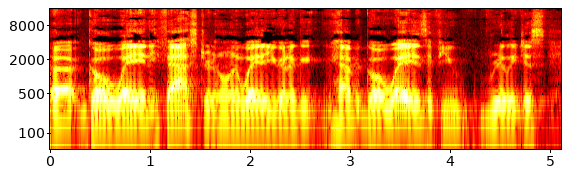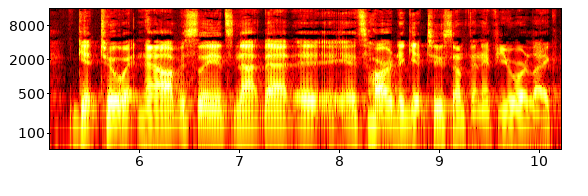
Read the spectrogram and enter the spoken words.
uh, go away any faster. The only way you're going to have it go away is if you really just get to it. Now, obviously, it's not that, it's hard to get to something if you are like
